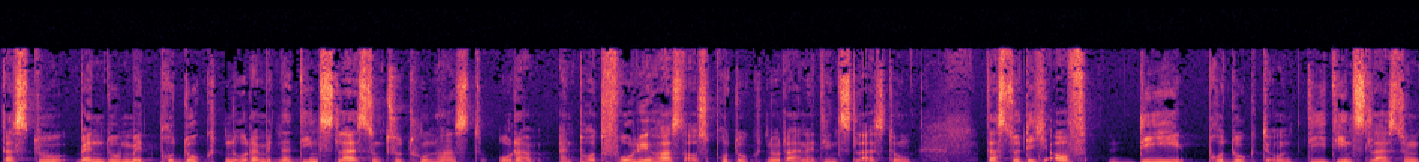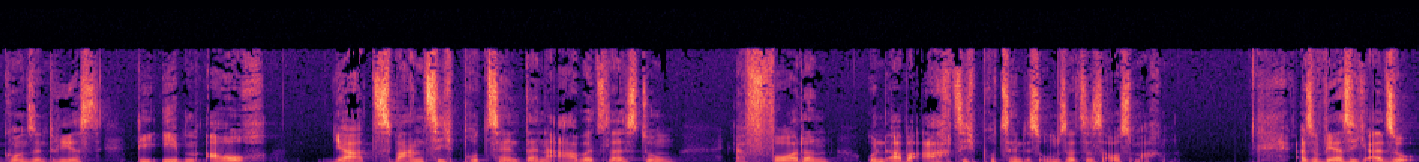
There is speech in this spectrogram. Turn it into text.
dass du, wenn du mit Produkten oder mit einer Dienstleistung zu tun hast oder ein Portfolio hast aus Produkten oder einer Dienstleistung, dass du dich auf die Produkte und die Dienstleistungen konzentrierst, die eben auch ja, 20 Prozent deiner Arbeitsleistung erfordern und aber 80 Prozent des Umsatzes ausmachen. Also wer sich also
